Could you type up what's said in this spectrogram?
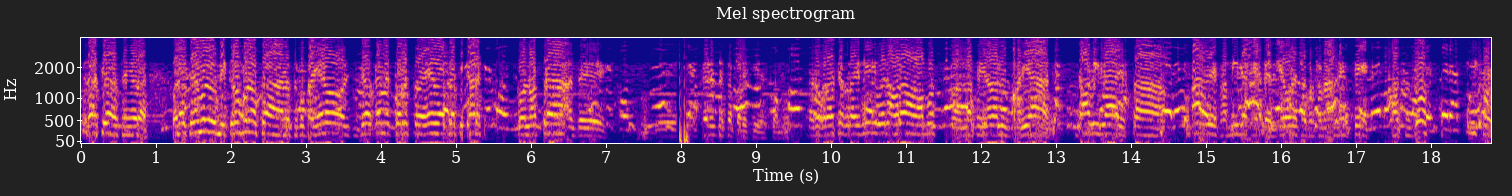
Gracias, señora. Bueno, tenemos los micrófonos a nuestro compañero, el licenciado Jaime Torres, todavía va a platicar con otra de mujeres desaparecidas. Bueno, gracias, Vladimir. Y bueno, ahora vamos con la señora Luz María Dávila, esta madre de familia que perdió desafortunadamente a sus dos hijos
